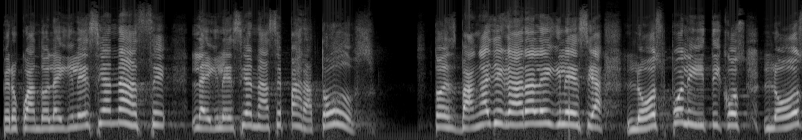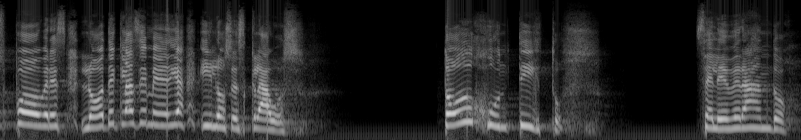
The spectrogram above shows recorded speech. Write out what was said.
Pero cuando la iglesia nace, la iglesia nace para todos. Entonces van a llegar a la iglesia los políticos, los pobres, los de clase media y los esclavos. Todos juntitos, celebrando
